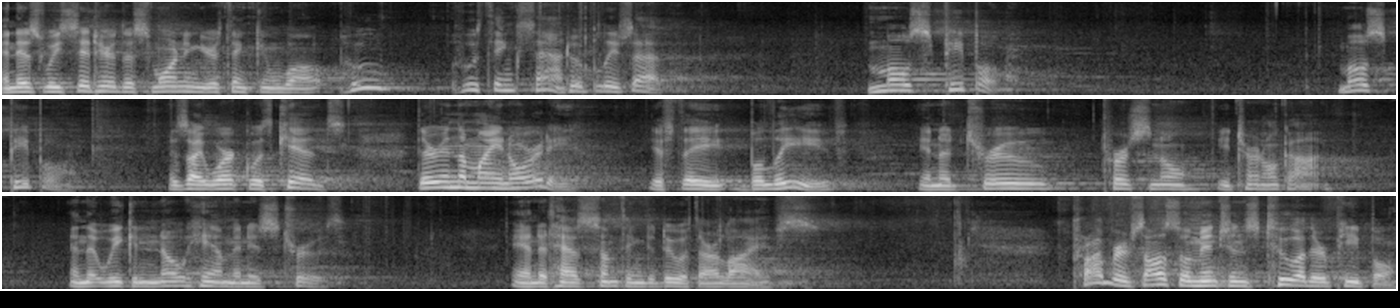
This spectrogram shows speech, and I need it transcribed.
And as we sit here this morning, you're thinking, well, who, who thinks that? Who believes that? Most people. Most people. As I work with kids, they're in the minority if they believe in a true, personal, eternal God and that we can know Him and His truth. And it has something to do with our lives. Proverbs also mentions two other people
